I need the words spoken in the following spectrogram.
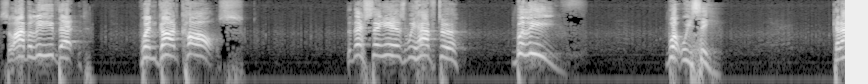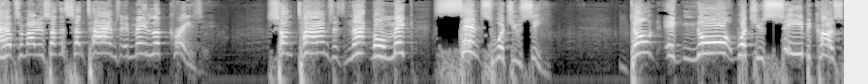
So I believe that when God calls, the next thing is we have to believe what we see. Can I help somebody with something? Sometimes it may look crazy. Sometimes it's not going to make sense what you see. Don't ignore what you see because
